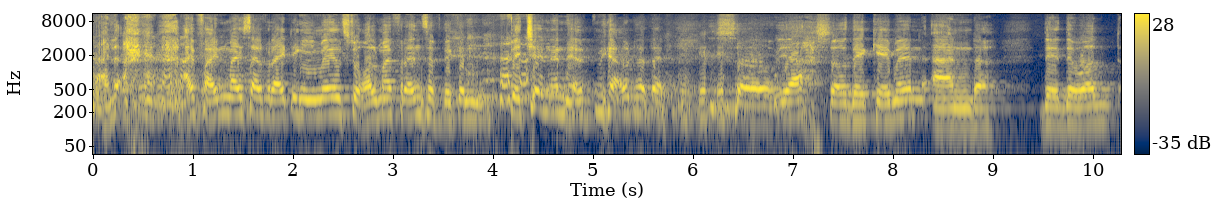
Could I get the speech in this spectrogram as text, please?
And I, I, find myself writing emails to all my friends if they can pitch in and help me out with it. So, yeah, so they came in and uh, they, they worked,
